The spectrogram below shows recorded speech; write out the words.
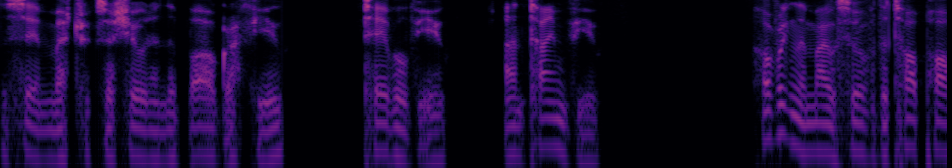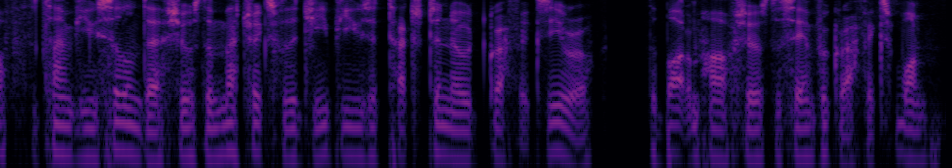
the same metrics are shown in the bar graph view, table view, and time view. Hovering the mouse over the top half of the time view cylinder shows the metrics for the GPUs attached to node graphics 0. The bottom half shows the same for graphics 1.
